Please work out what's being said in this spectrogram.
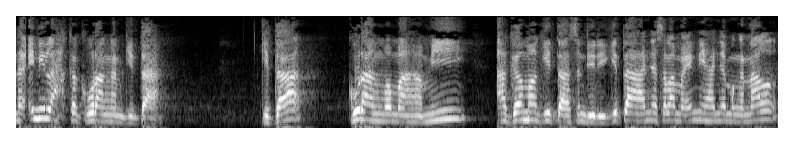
Nah inilah kekurangan kita. Kita kurang memahami agama kita sendiri. Kita hanya selama ini hanya mengenal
